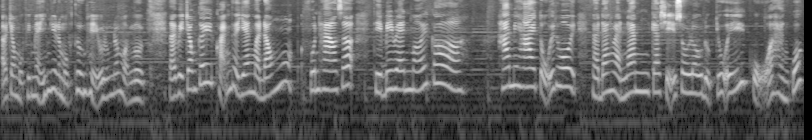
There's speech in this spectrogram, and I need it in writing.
ở trong bộ phim này, giống như là một thương hiệu luôn đó mọi người. Tại vì trong cái khoảng thời gian mà đóng Full House á, thì Biren mới có 22 tuổi thôi và đang là nam ca sĩ solo được chú ý của Hàn Quốc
